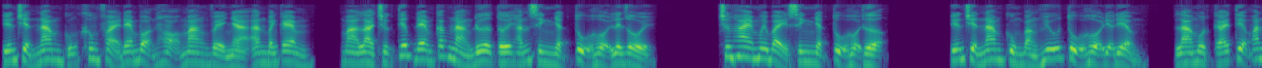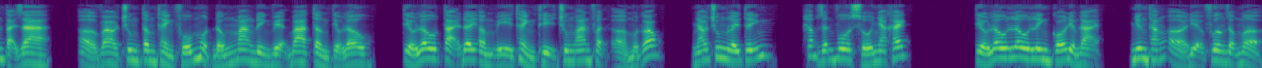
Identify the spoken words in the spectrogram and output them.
Yến Triển Nam cũng không phải đem bọn họ mang về nhà ăn bánh kem, mà là trực tiếp đem các nàng đưa tới hắn sinh nhật tụ hội lên rồi. chương 27 sinh nhật tụ hội thượng. Yến Triển Nam cùng bằng hữu tụ hội địa điểm, là một cái tiệm ăn tại gia, ở vào trung tâm thành phố một đống mang đình viện 3 tầng tiểu lâu. Tiểu lâu tại đây ẩm ý thành thị Trung An phận ở một góc, nháo chung lấy tĩnh, hấp dẫn vô số nhà khách. Tiểu lâu lâu linh có điểm đại, nhưng thắng ở địa phương rộng mở,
